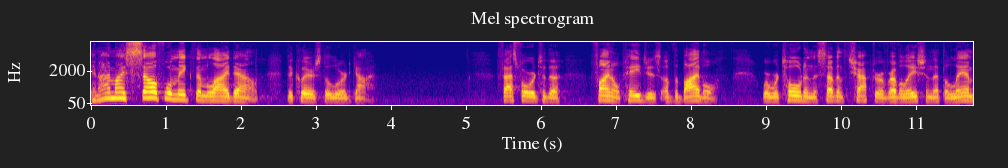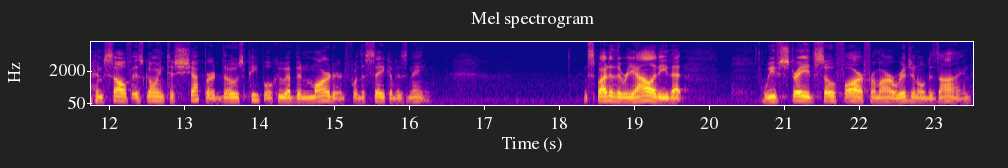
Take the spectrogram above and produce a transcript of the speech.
and I myself will make them lie down, declares the Lord God. Fast forward to the final pages of the Bible, where we're told in the seventh chapter of Revelation that the Lamb himself is going to shepherd those people who have been martyred for the sake of his name. In spite of the reality that we've strayed so far from our original design,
